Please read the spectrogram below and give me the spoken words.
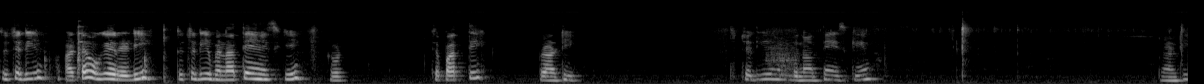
तो चलिए, आटा हो गया रेडी तो चलिए बनाते हैं इसकी चपाती, पराठी। तो चलिए हम बनाते हैं इसकी। पराठी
